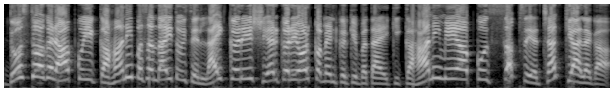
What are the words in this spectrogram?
दोस्तों अगर आपको ये कहानी पसंद आई तो इसे लाइक करें शेयर करें और कमेंट करके बताएँ कि कहानी में आपको सबसे अच्छा क्या लगा।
